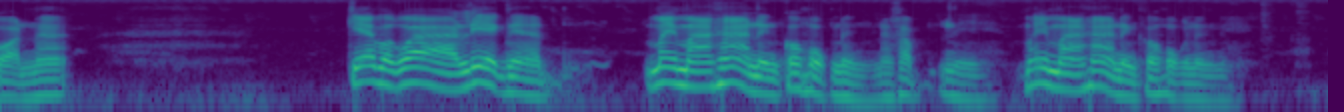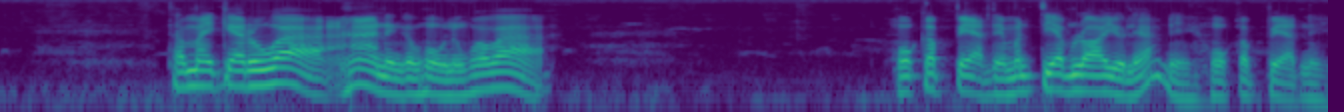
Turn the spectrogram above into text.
ก่อนๆนะ แกบอกว่าเลขเนี่ย ไม่มาห้าหนึ่งก็หกหนึ่งนะครับ นี่ ไม่มาห้าหนึ่งก็หกหนึ่งนี่ทำไมแกรู้ว่าห้าหนึ่งกับหกหนึ่งเพราะว่าหกกับแปดเนี่ยมันเตรียมรออยู่แล้วนี่หกกับแปดนี่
